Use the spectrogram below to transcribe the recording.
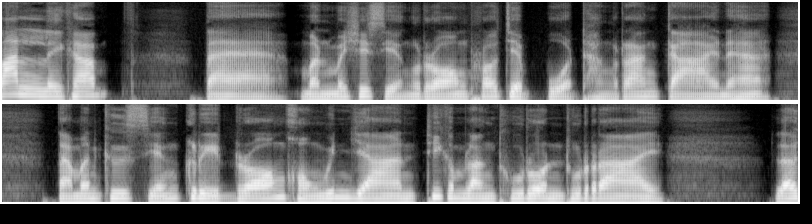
ลั่นเลยครับ แต่มันไม่ใช่เสียงร้องเพราะเจ็บปวดทางร่างกายนะฮะ แต่มันคือเสียงกรีดร้องของวิญญาณที่กำลังทุรนทุราย แล้ว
